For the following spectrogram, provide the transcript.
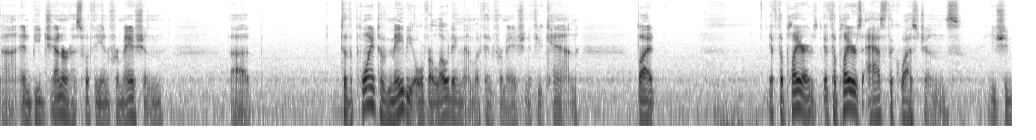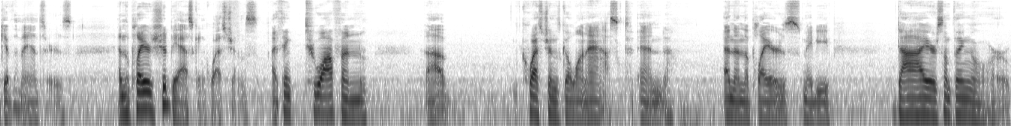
uh, and be generous with the information uh, to the point of maybe overloading them with information if you can. But if the players if the players ask the questions, you should give them answers, and the players should be asking questions. I think too often uh, questions go unasked, and and then the players maybe die or something or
